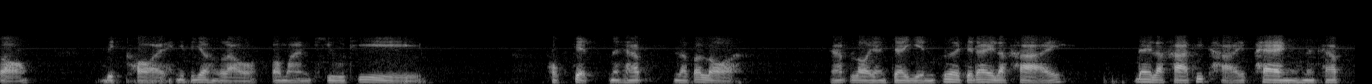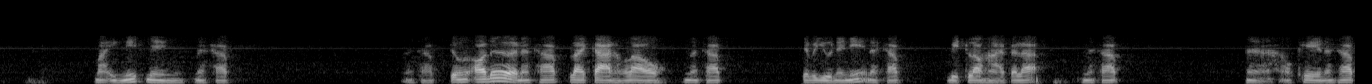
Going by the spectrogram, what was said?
สองบิตคอยนี่เป็นยอดของเราประมาณคิวที่หกเจ็ดนะครับ แล้วก็รอนะครับรออย่างใจเย็นเพื่อจะได้ราคาได้ราคาที่ขายแพงนะครับ มาอีกนิดนึงนะครับ นะครับจงออเดอร์นะครับ รายการของเรานะครับ จะไปอยู่ในนี้นะครับ บิตเราหายไปแล้วนะครับอ่าโอเคนะครับ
